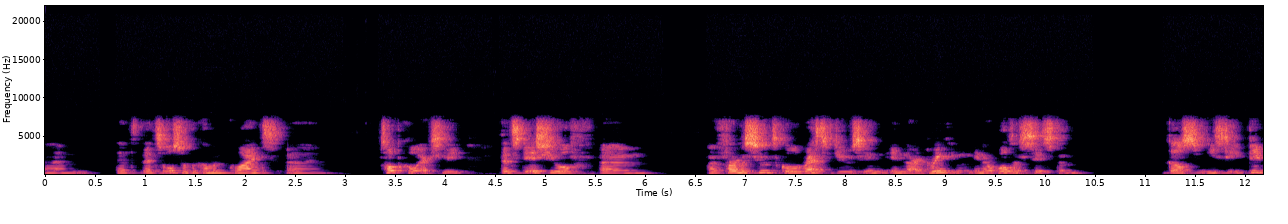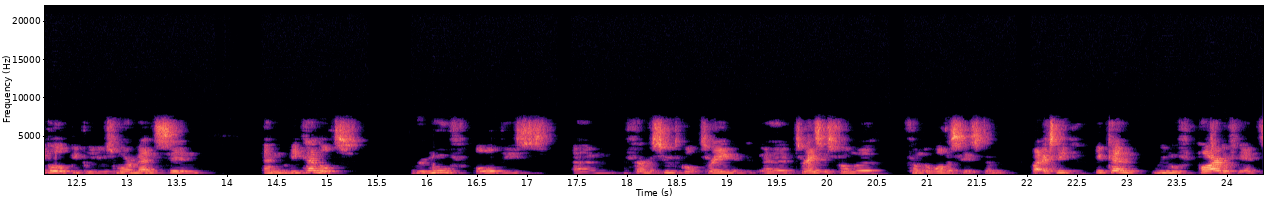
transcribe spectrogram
um, that, that's also becoming quite uh, topical actually, that's the issue of um, uh, pharmaceutical residues in, in our drinking, in our water system. Because we see people, people use more medicine, and we cannot remove all these um, pharmaceutical tra- uh, traces from the from the water system. But actually, you can remove part of it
